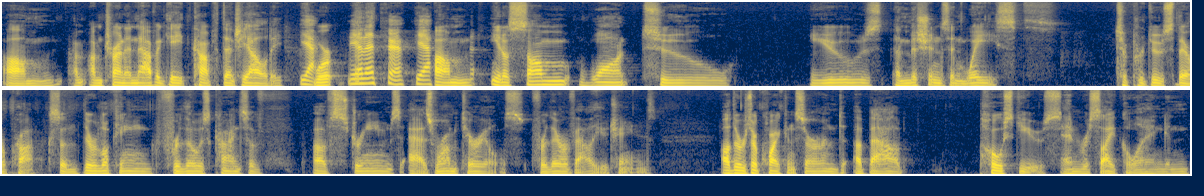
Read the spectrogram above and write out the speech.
um, I'm, I'm trying to navigate confidentiality. Yeah. We're, yeah, that's fair. Yeah. um, you know, some want to use emissions and wastes to produce their products. So they're looking for those kinds of, of streams as raw materials for their value chains. Others are quite concerned about post use and recycling and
